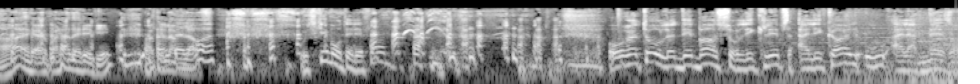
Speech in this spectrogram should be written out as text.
Ah, elle a pas l'air d'aller bien. Ben hein? Où est-ce mon téléphone? Au retour, le débat sur l'éclipse à l'école ou à la maison.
